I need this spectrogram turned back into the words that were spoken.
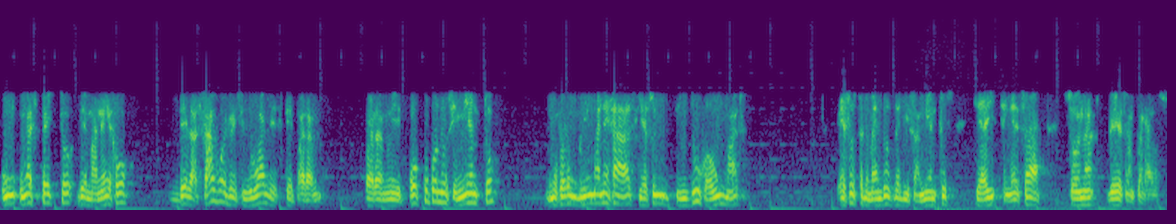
un, aspecto de manejo de las aguas residuales que para, para mi poco conocimiento no fueron bien manejadas y eso indujo aún más esos tremendos deslizamientos que hay en esa zona de desamparados.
